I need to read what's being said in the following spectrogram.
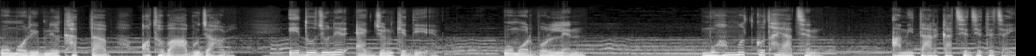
উমর ইবনুল খাত্তাব অথবা আবু জাহল, এ দুজনের একজনকে দিয়ে। উমর বললেন, মুহাম্মদ কোথায় আছেন? আমি তার কাছে যেতে চাই।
